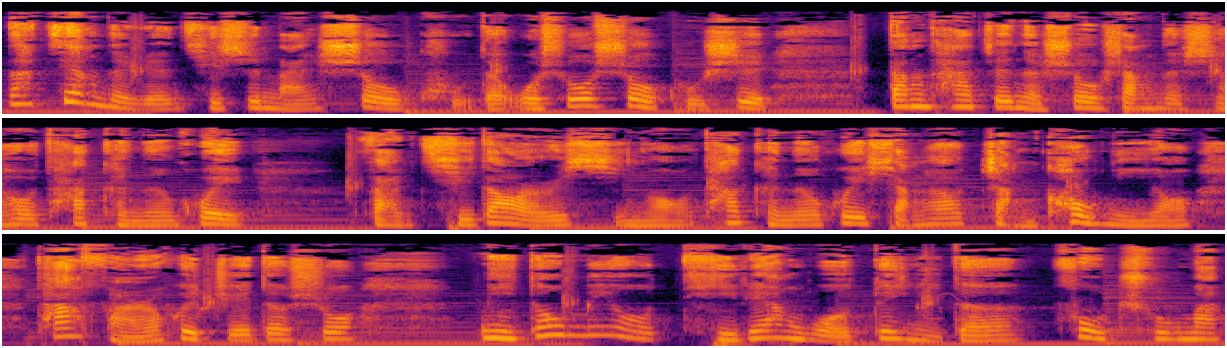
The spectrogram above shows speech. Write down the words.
那这样的人其实蛮受苦的。我说受苦是，当他真的受伤的时候，他可能会反其道而行哦，他可能会想要掌控你哦，他反而会觉得说，你都没有体谅我对你的付出吗？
